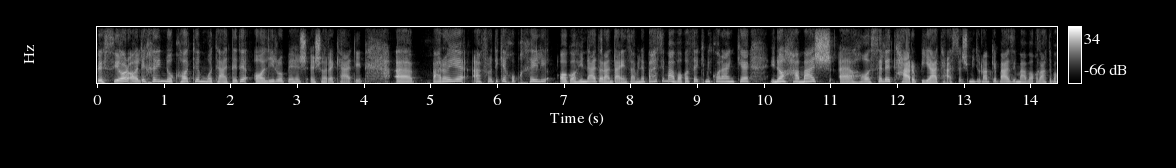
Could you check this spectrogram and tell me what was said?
بسیار عالی. خیلی نکات متعدد عالی رو بهش اشاره کردین. برای افرادی که خب خیلی آگاهی ندارن در این زمینه بعضی مواقع فکر می‌کنن که اینا همش حاصل تربیت هستش. می‌دونم که بعضی مواقع وقتی به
